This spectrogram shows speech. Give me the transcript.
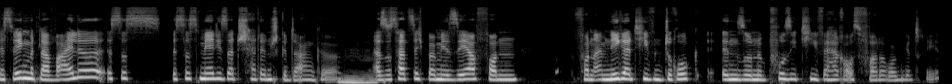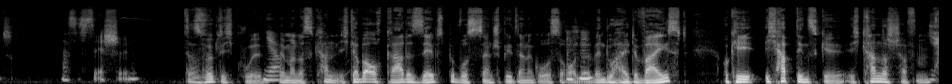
deswegen mittlerweile ist es, ist es mehr dieser Challenge-Gedanke. Mhm. Also es hat sich bei mir sehr von, von einem negativen Druck in so eine positive Herausforderung gedreht. Das ist sehr schön. Das ist wirklich cool, ja. wenn man das kann. Ich glaube auch gerade Selbstbewusstsein spielt eine große Rolle. Mhm. Wenn du halt weißt, okay, ich habe den Skill, ich kann das schaffen, ja.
